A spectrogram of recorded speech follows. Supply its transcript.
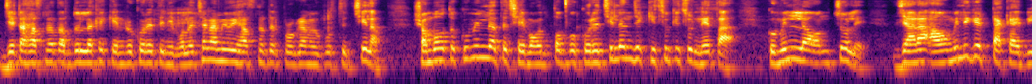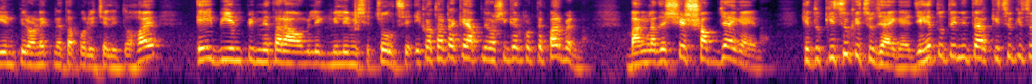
যেটা হাসনাত আবদুল্লাহকে কেন্দ্র করে তিনি বলেছেন আমি ওই হাসনাতের প্রোগ্রামে উপস্থিত ছিলাম। সম্ভবত কুমিল্লাতে সে মন্তব্য করেছিলেন যে কিছু কিছু নেতা কুমিল্লা অঞ্চলে যারা আওয়ামী লীগের টাকায় বিএনপির অনেক নেতা পরিচালিত হয় এই বিএনপির নেতারা আওয়ামী লীগ মিলেমিশে চলছে এ কথাটাকে আপনি অস্বীকার করতে পারবেন না। বাংলাদেশের সব জায়গায় না। কিন্তু কিছু কিছু জায়গায় যেহেতু তিনি তার কিছু কিছু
